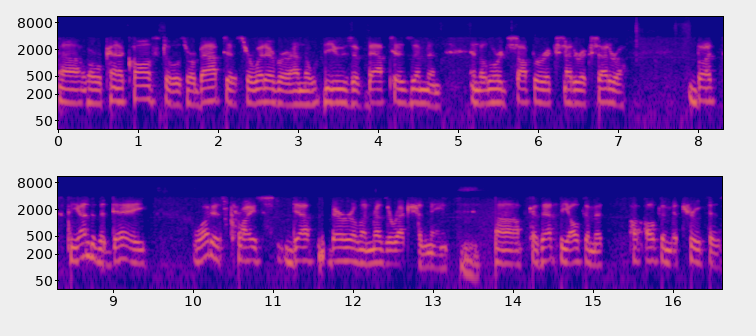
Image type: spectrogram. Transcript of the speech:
uh, or Pentecostals or Baptists or whatever, on the views of baptism and, and the Lord's Supper, et cetera, et cetera. But at the end of the day, what does Christ's death, burial, and resurrection mean? Because hmm. uh, that's the ultimate uh, ultimate truth is,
